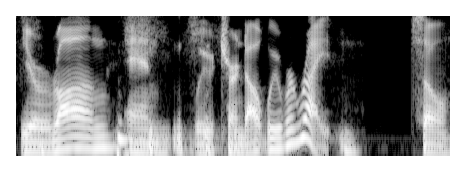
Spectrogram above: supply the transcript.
you're wrong, and we turned out we were right. So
